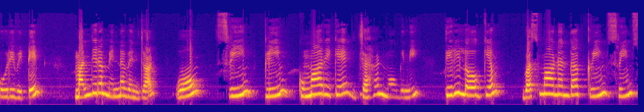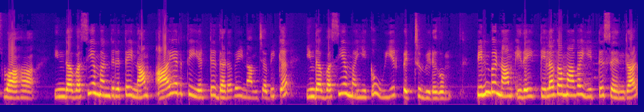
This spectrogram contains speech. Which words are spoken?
கூறிவிட்டேன். மந்திரம் என்னவென்றால் ஓம் ஸ்ரீம் க்ளீம் குமாரிகே ஜெகன் மோகினி திரிலோக்கியம் வஸ்மானந்த க்ரீம் ஸ்ரீம் ஸ்வாஹா. இந்த வசிய மந்திரத்தை நாம் ஆயிரத்தி எட்டு தடவை நாம் ஜபிக்க இந்த வசிய மையக்கு உயிர் பெற்று விடுகும். பின்பு நாம் இதை திலகமாக இட்டு சென்றால்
